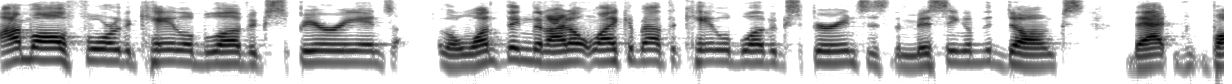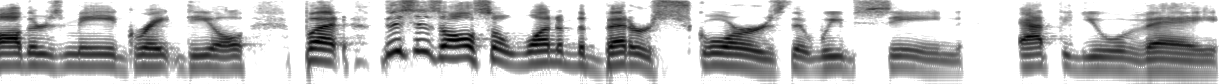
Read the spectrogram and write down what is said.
I'm all for the Caleb Love experience. The one thing that I don't like about the Caleb Love experience is the missing of the dunks. That bothers me a great deal. But this is also one of the better scores that we've seen at the U of A.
